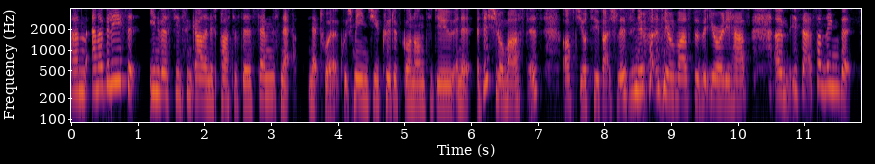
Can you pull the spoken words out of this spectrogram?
Um, and I believe that University of St. Gallen is part of the CEMS net- network, which means you could have gone on to do an additional master's after your two bachelors and your, and your master's that you already have. Um, is that something that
